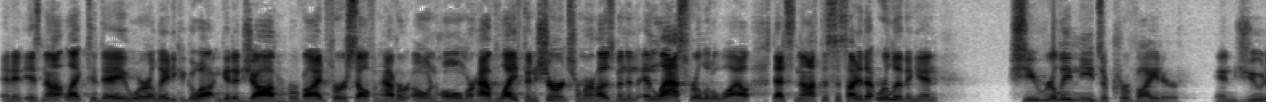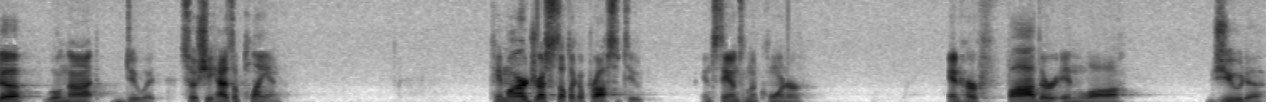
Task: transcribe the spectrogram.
And it is not like today where a lady could go out and get a job and provide for herself and have her own home or have life insurance from her husband and, and last for a little while. That's not the society that we're living in. She really needs a provider, and Judah will not do it. So she has a plan. Tamar dresses up like a prostitute and stands on the corner, and her father in law, Judah,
